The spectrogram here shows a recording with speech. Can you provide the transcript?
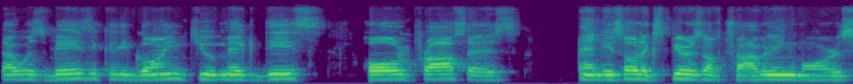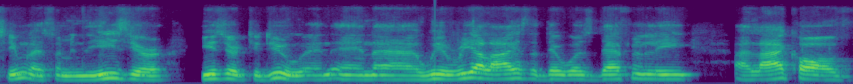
that was basically going to make this whole process and this whole experience of traveling more seamless. I mean, easier easier to do. And, and uh, we realized that there was definitely a lack of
